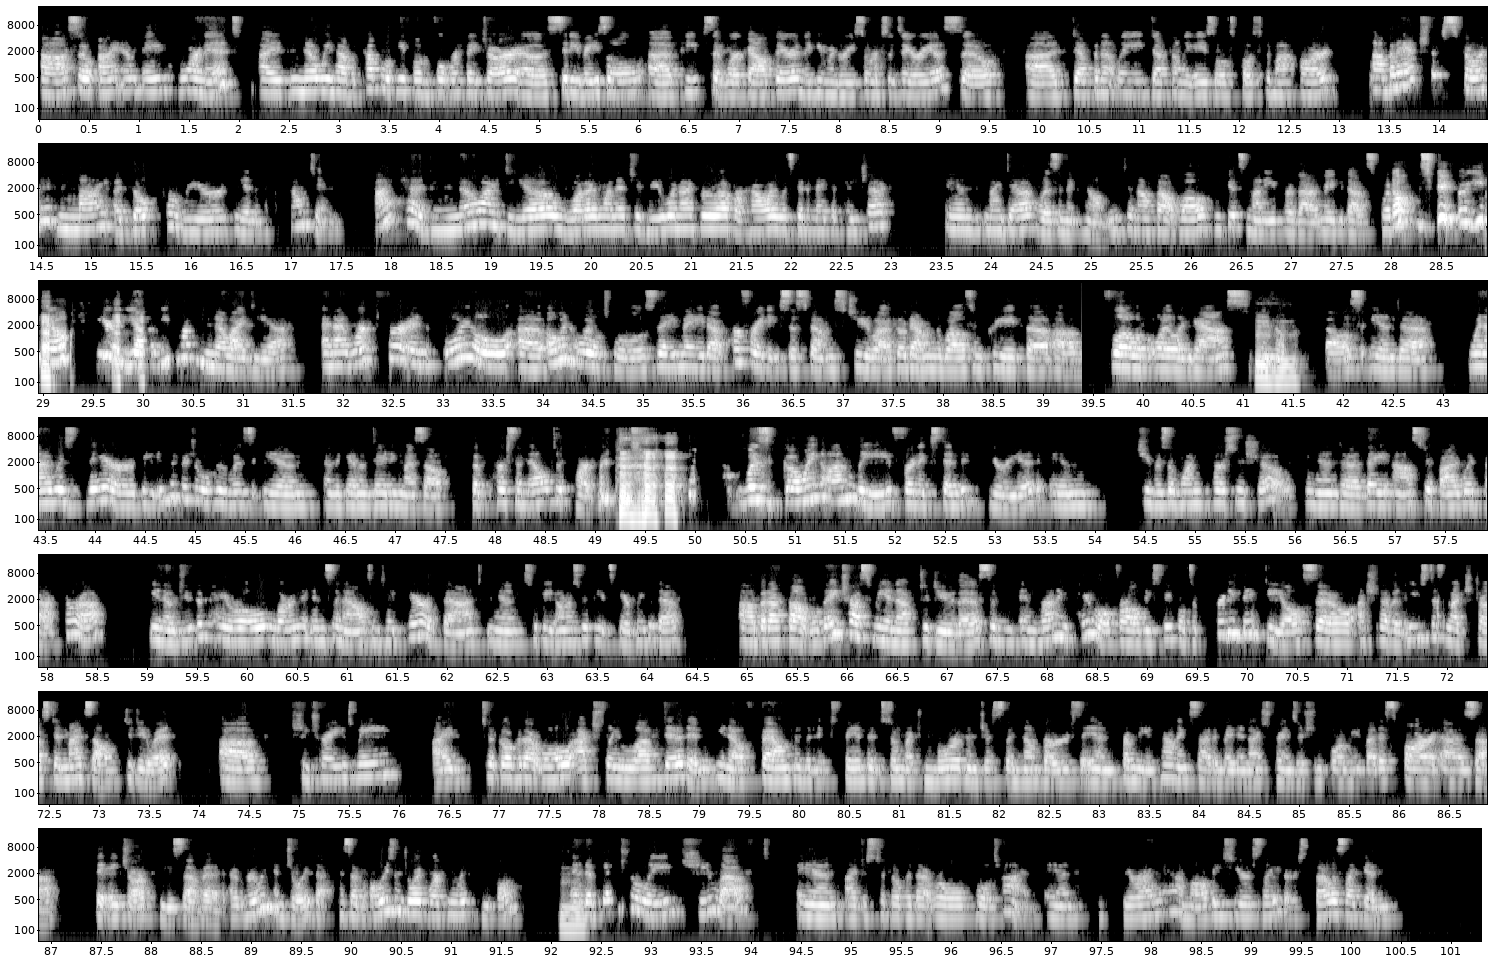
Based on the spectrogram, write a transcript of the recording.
Uh, so I am a Hornet. I know we have a couple of people in Fort Worth HR, uh, City of Azle uh, peeps that work out there in the human resources area. So uh, definitely, definitely Azle is close to my heart. Uh, but I actually started my adult career in accounting. I had no idea what I wanted to do when I grew up or how I was going to make a paycheck. And my dad was an accountant, and I thought, well, he gets money for that. Maybe that's what I'll do. You know, you're young, you have no idea. And I worked for an oil, uh, Owen Oil Tools. They made uh, perforating systems to uh, go down in the wells and create the uh, flow of oil and gas mm-hmm. in the mm-hmm. wells. And uh, when I was there, the individual who was in, and again, I'm dating myself, the personnel department was going on leave for an extended period and she was a one person show. And uh, they asked if i would back her up you know do the payroll learn the ins and outs and take care of that. And to be honest with you it scared me to death uh, but i thought well they trust me enough to do this and, and running payroll for all these people is a pretty big deal so i should have at least as much trust in myself to do it uh, she trained me I took over that role, actually loved it, and you know, found that it expanded so much more than just the numbers. And from the accounting side, it made a nice transition for me. But as far as uh, the HR piece of it, I really enjoyed that because I've always enjoyed working with people. Mm-hmm. And eventually, she left, and I just took over that role full time. And here I am, all these years later. So that was like in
